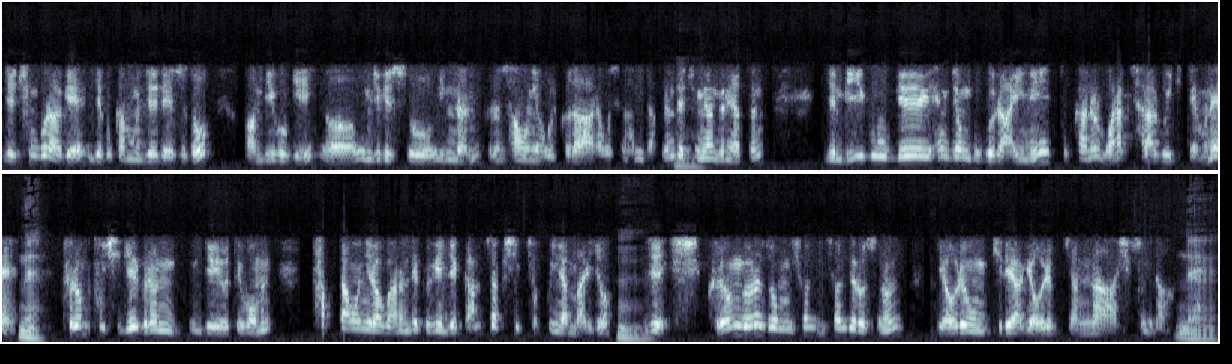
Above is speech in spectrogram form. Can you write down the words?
이제 충분하게 이제 북한 문제에 대해서도 어, 미국이 어, 움직일 수 있는 그런 상황이 올 거다라고 생각합니다. 그런데 음. 중요한 건 어떤 이제 미국의 행정부 그 라인이 북한을 워낙 잘 알고 있기 때문에 네. 트럼프식의 그런 이제 어떻게 보면 top-down이라고 하는데 그게 이제 깜짝식 접근이란 말이죠. 음. 이제 그런 거는 좀 현, 현재로서는 어려운 기대하기 어렵지 않나 싶습니다. 네.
